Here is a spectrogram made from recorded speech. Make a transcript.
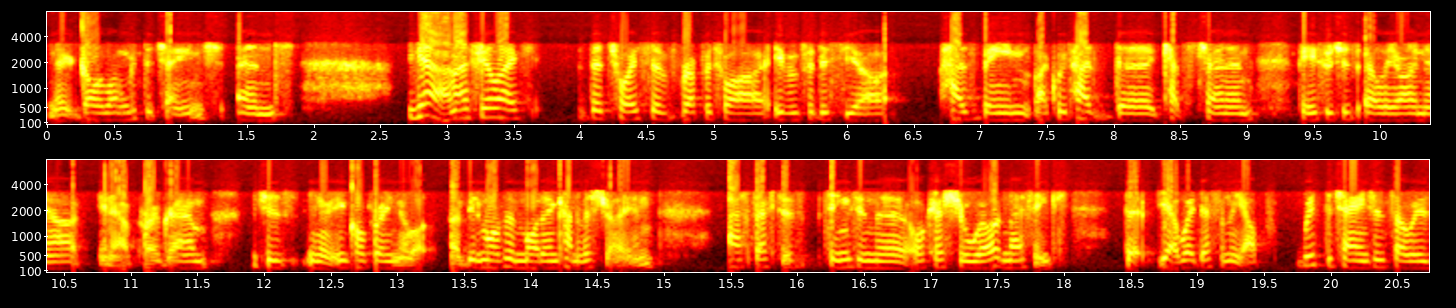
you know go along with the change, and yeah, and I feel like the choice of repertoire, even for this year, has been like we've had the Kats-Chernin piece, which is earlier on in our in our program, which is you know incorporating a lot a bit more of a modern kind of Australian aspect of things in the orchestral world, and I think that yeah we're definitely up with the change, and so is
